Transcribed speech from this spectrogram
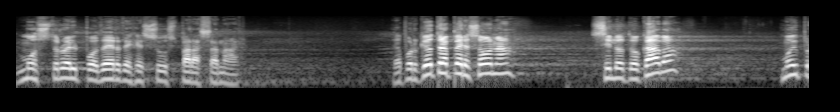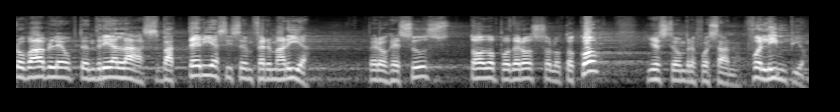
mostró el poder de Jesús para sanar. Porque otra persona, si lo tocaba, muy probable obtendría las bacterias y se enfermaría. Pero Jesús Todopoderoso lo tocó y este hombre fue sano, fue limpio.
